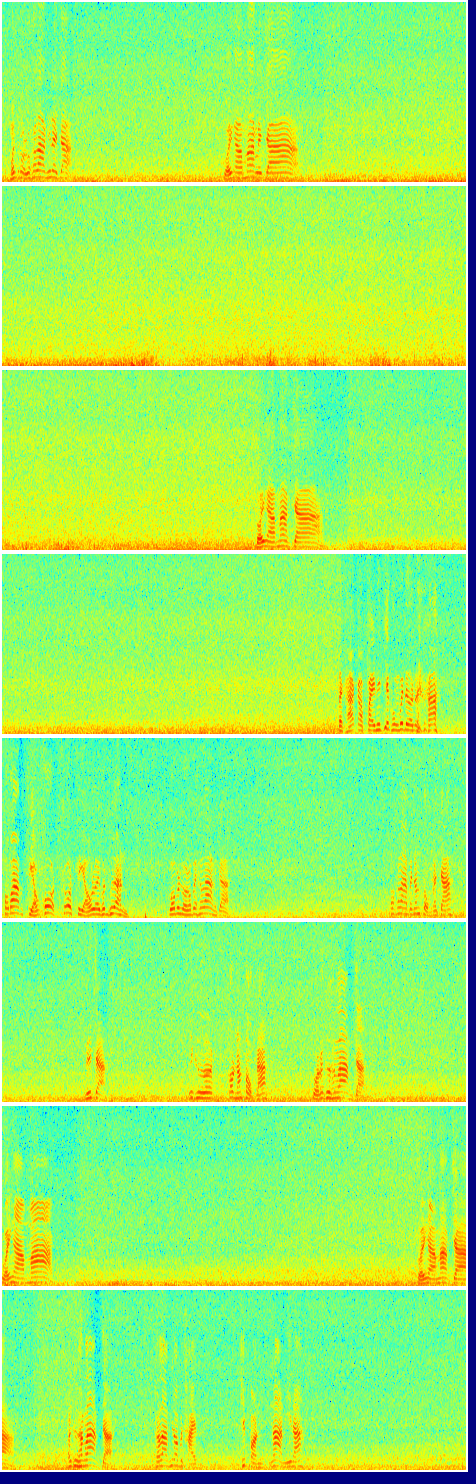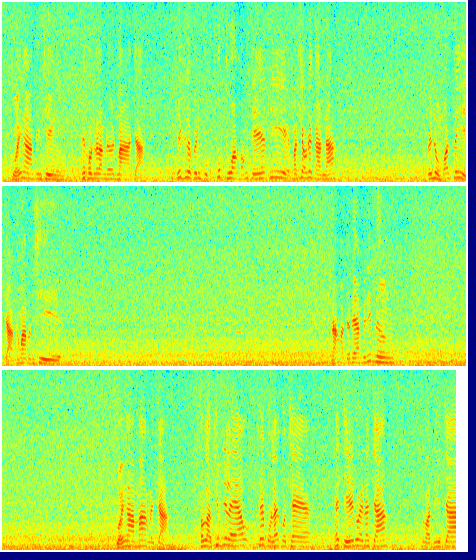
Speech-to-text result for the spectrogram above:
เหมือนถนนลงข้างล่างนี่เลยจ้า สวยงามมากเลยจ้า สวยงามมากจ้า แต่ขากลับไปนี่เจ๊คงไม่เดินนะคะเพราะว่าเสียวโคตรโคตรเสียวเลยเพื่อนๆกลัวมันหล่นลงไปข้างล่างจ้ะเพราะข้างล่างเป็นน้ำตกนะจ๊ะนี่จ้ะนี่คือต้นน้ำตกนะ ส่วนนั้นคือข้างล่างจ้ะสวยงามมาก สวยงามมากจ้านั่นคือข้างล่างจ้ะข้างล่างที่เราไปถ่ายคลิปก่อนหน้านี้นะ สวยงามจริงๆ นี่คนกำลังเดินมาจ้ะ นี่คือเป็นกลุ่มกรุ๊ปทัวร์ของเจ๊ที่มาเที่ยวด้วยกันนะ เป็นหนุ่มออสซี่จากทำงานบัญชี น้ำอาจจะแดงไปนิดนึง สวยงามมากเลยจ้ะสำหรับคลิปนี้แล้วช่วยกดไลค์กดแชร์ ให้เจ๊ด้วยนะจ๊ะ สวัสดีจ้า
